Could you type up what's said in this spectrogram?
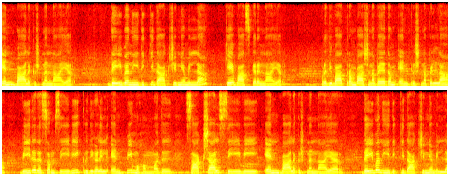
N. Balakrishnan Nair. ദൈവനീതിക്ക് ദാക്ഷിണ്യമില്ല കെ. ഭാസ്കരൻ നായർ. പ്രതിപാത്രം ഭാഷണഭേദം എൻ. കൃഷ്ണപിള്ള. വീരരസം സി. വി. കൃതികളിൽ എൻ. പി. മുഹമ്മദ്. സാക്ഷാൽ C. V. N. Balakrishnan Nair. ദൈവനീതിക്ക് ദാക്ഷിണ്യമില്ല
